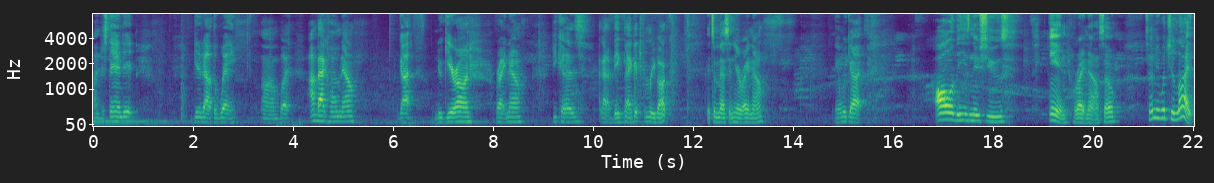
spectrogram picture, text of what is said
understand it, get it out the way. Um, but I'm back home now. Got new gear on right now because I got a big package from Reebok. It's a mess in here right now, and we got all of these new shoes in right now. So tell me what you like.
